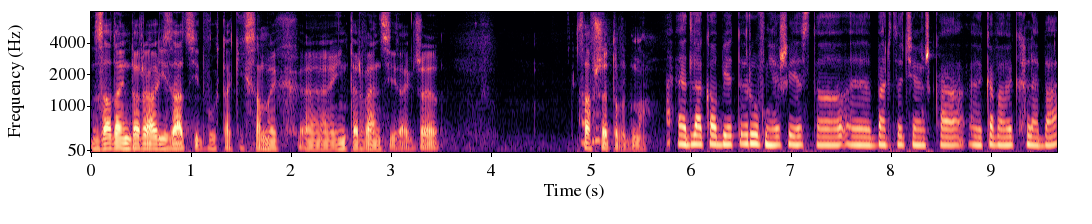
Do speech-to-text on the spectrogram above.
zadań do realizacji, dwóch takich samych e, interwencji, także zawsze trudno. Dla kobiet również jest to e, bardzo ciężka e, kawałek chleba,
